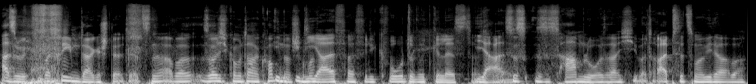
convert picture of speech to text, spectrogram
Also übertrieben dargestellt jetzt, ne? Aber solche Kommentare kommen Im dann schon mal. Idealfall für die Quote wird gelästert. Ja, es ist, es ist harmloser. Ich übertreibe es jetzt mal wieder, aber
